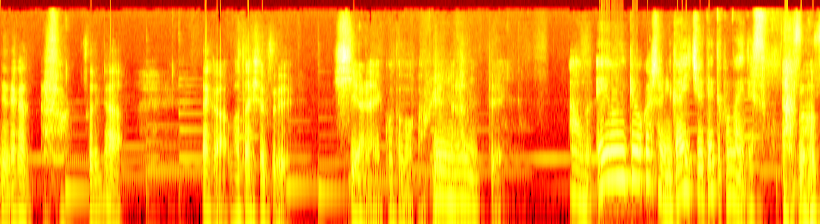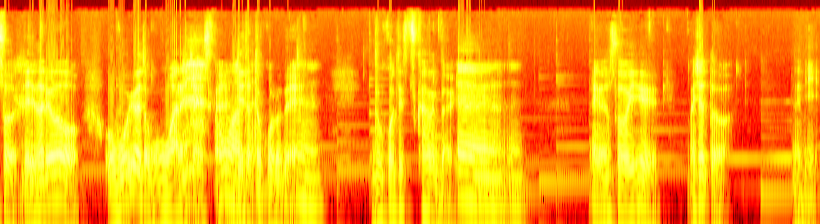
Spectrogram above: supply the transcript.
でなんかそ それがなんかまた一つ知らない言葉が増えたなって、あの英語の教科書に害虫出てこないですあ そうそう。でそれを覚えようとも思わないじゃないですか。出たところで、うん。どこで使うんだみうたいな、んだからそういう、まあ、ちょっと何？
